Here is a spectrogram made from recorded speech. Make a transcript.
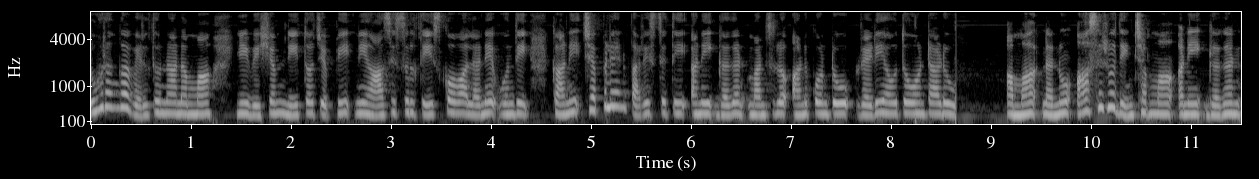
దూరంగా వెళ్తున్నానమ్మా. ఈ విషయం నీతో చెప్పి నీ ఆశీస్సులు తీసుకోవాలనే ఉంది. కానీ చెప్పలేని పరిస్థితి అని గగన్ మనసులో అనుకుంటూ రెడీ అవుతూ ఉంటాడు. అమ్మ నన్ను ఆశీర్వదించమ్మా అని గగన్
